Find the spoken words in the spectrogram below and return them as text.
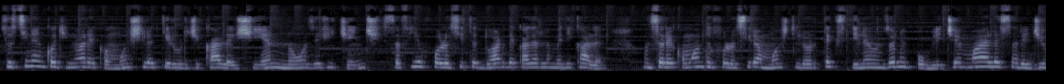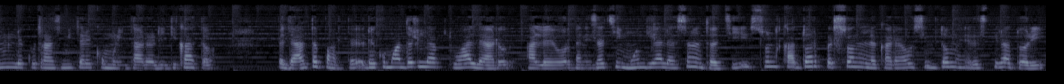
susține în continuare că mășile chirurgicale și N95 să fie folosite doar de cadrele medicale, însă recomandă folosirea măștilor textile în zone publice, mai ales în regiunile cu transmitere comunitară ridicată. Pe de altă parte, recomandările actuale ale Organizației Mondiale a Sănătății sunt ca doar persoanele care au simptome respiratorii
